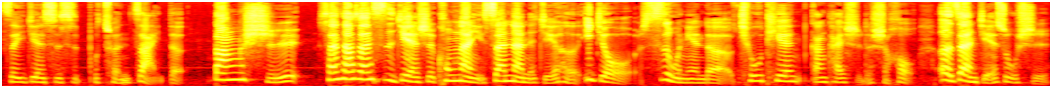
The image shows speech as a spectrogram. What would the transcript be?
这一件事是不存在的。当时三叉山事件是空难与山难的结合。一九四五年的秋天刚开始的时候，二战结束时，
